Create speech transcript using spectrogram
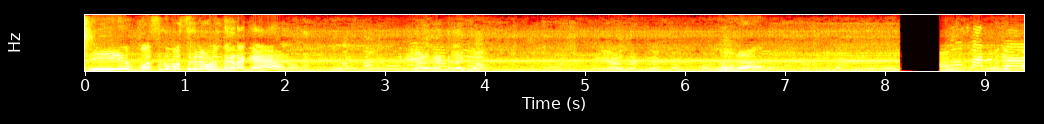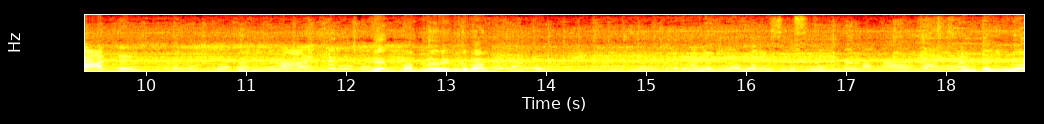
சீ பொசுக்கு பொசுக்குன்னு விழுந்து கிடக்க. பார்த்து டேய் பப்ளு இங்க வா. இங்க தள்ளி வா.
